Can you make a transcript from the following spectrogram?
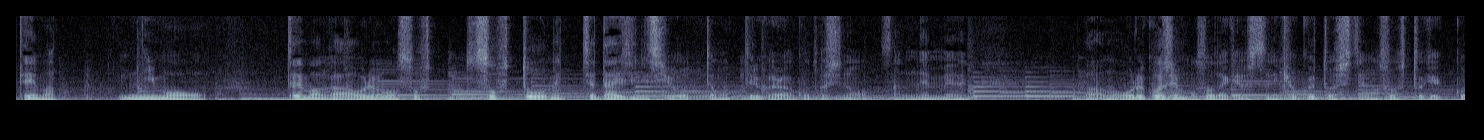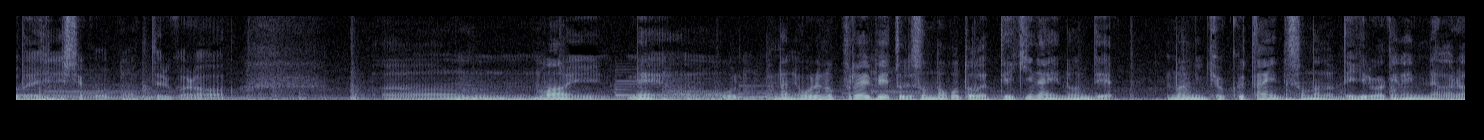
テーマにもテーマが俺もソフトソフトをめっちゃ大事にしようって思ってるから今年の3年目は、まあ、俺個人もそうだけど普通に曲としてもソフト結構大事にしていこうと思ってるから。うんまあね。何俺のプライベートでそんなことができないのでのに曲単位でそんなのできるわけないんだから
